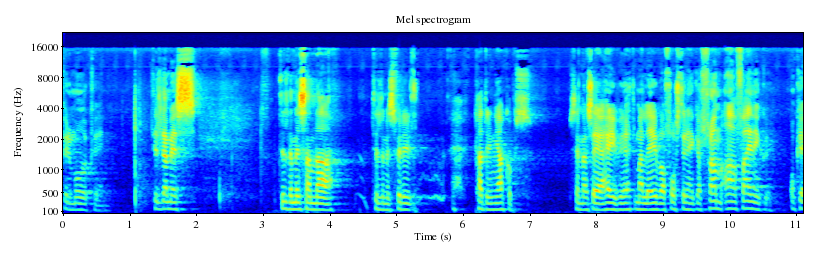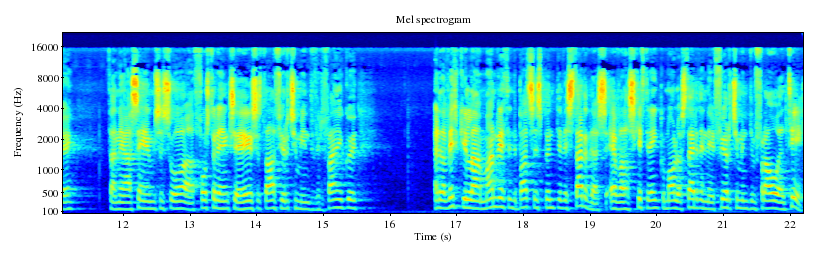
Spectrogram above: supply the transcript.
fyrir móðukveðin til dæmis til dæmis hann að til dæmis fyrir Katrín Jakobs sem er að segja hei við ættum að leifa fóstureyðingar fram af fæðingu ok, þannig að segjum sem svo að fóstureyðing sé eiga sér stað 40 mínúti fyrir fæðingu. Er það virkilega mannréttindi batsins bundi við stærðas ef það skiptir einhver máli á stærðinni 40 mínútum frá eða til?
